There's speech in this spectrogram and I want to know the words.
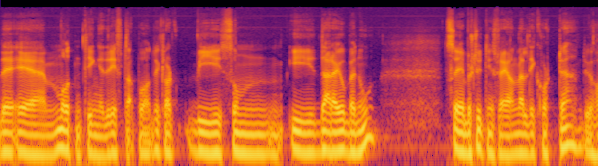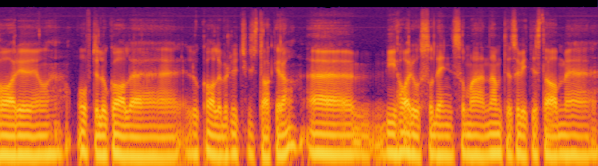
Det er måten ting er drifta på. Det er klart, vi som i, der jeg jobber nå, så er beslutningsveiene veldig korte. Du har ofte lokale, lokale beslutningstakere. Vi har også den som jeg nevnte så vidt i stad, med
